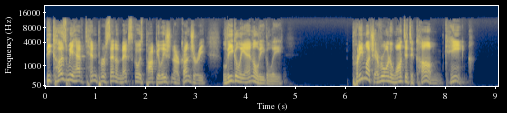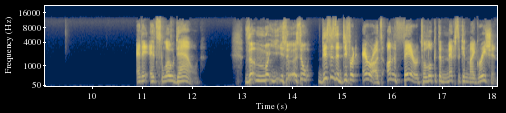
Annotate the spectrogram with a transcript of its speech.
because we have 10% of Mexico's population in our country, legally and illegally, pretty much everyone who wanted to come came. And it, it slowed down. The so, so this is a different era. It's unfair to look at the Mexican migration.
